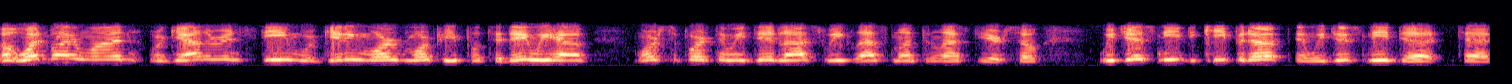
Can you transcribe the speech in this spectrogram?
but one by one, we're gathering steam. We're getting more and more people. Today, we have more support than we did last week, last month, and last year. So we just need to keep it up, and we just need to to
